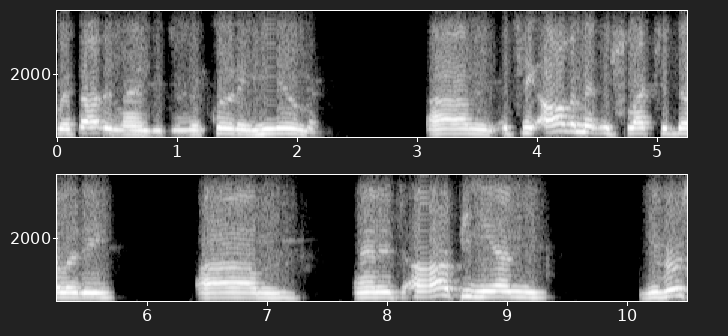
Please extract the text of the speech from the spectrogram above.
with other languages, including human. Um, it's the ultimate in flexibility, um, and it's RPN, reverse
